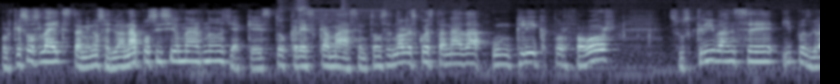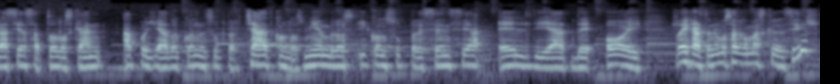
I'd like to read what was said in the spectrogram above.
porque esos likes también nos ayudan a posicionarnos y a que esto crezca más. Entonces no les cuesta nada, un clic por favor, suscríbanse y pues gracias a todos los que han apoyado con el super chat, con los miembros y con su presencia el día de hoy. Reinhardt, ¿tenemos algo más que decir?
